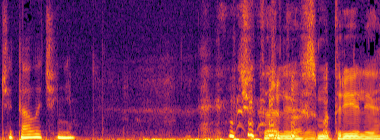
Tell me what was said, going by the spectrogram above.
Читали чи ні? Читали, Читали. смотрели.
